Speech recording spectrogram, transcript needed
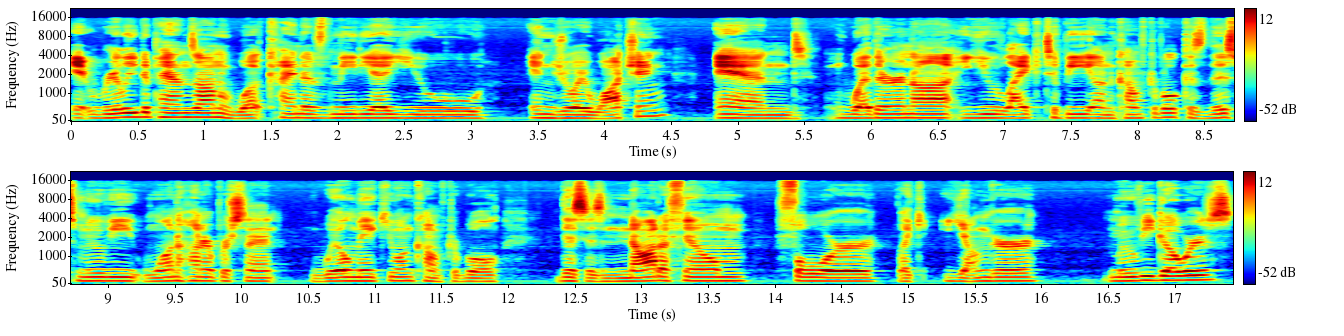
It really depends on what kind of media you enjoy watching and whether or not you like to be uncomfortable because this movie 100% will make you uncomfortable. This is not a film for like younger moviegoers.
